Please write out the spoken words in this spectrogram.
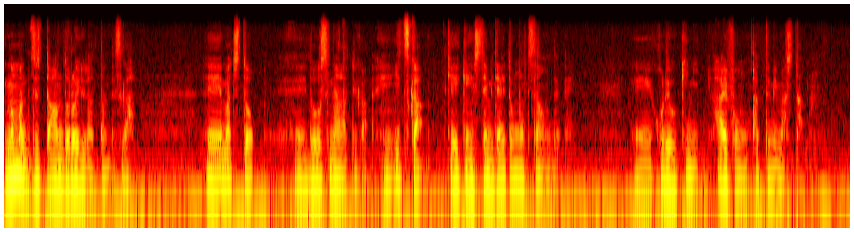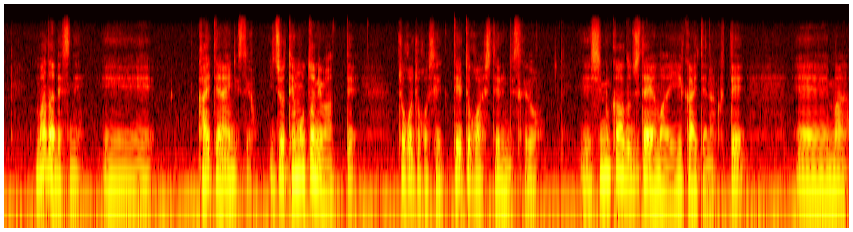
今までずっと Android だったんですが、えー、まあ、ちょっと、えー、どうせならというか、えいつか経験してみたいと思ってたのでえー、これを機に iPhone を買ってみました。まだですね、えー、変えてないんですよ。一応手元にはあってちょこちょこ設定とかはしてるんですけど、えー、SIM カード自体はまだ入れ替えてなくて、えまあ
